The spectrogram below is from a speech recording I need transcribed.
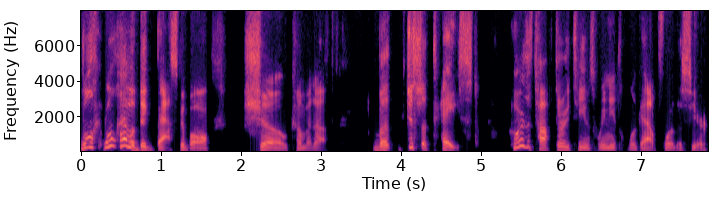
We'll we'll have a big basketball show coming up, but just a taste who are the top three teams we need to look out for this year?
